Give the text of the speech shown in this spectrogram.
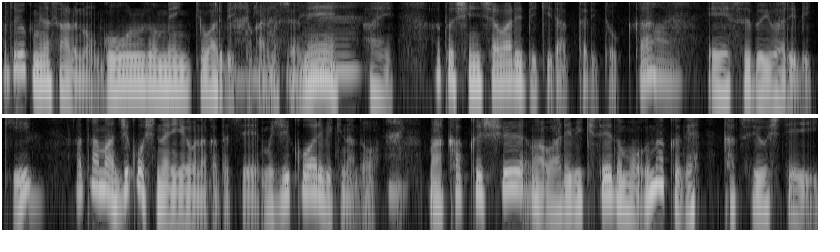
あとよく皆さんあるの、ゴールド免許割引とかありますよね。ねはい。あと、新車割引だったりとか、はい ASV 割引、あとはまあ事故しないような形で無事故割引など、はいまあ各種まあ割引制度もうまくで活用してい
